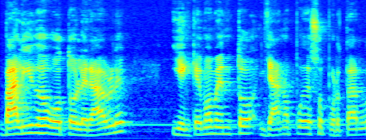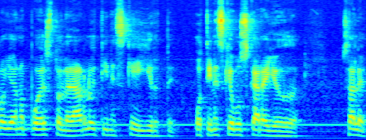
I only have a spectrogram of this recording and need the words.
válido o tolerable y en qué momento ya no puedes soportarlo, ya no puedes tolerarlo y tienes que irte o tienes que buscar ayuda. ¿Sale?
